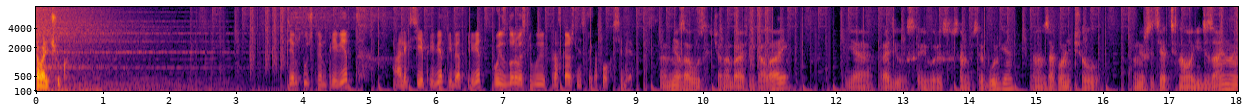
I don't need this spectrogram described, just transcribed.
Ковальчук. Всем слушателям привет. Алексей, привет. Ребят, привет. Будет здорово, если вы расскажете несколько слов о себе. Меня зовут Чернобаев Николай. Я родился и вырос в Санкт-Петербурге. Закончил университет технологий дизайна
